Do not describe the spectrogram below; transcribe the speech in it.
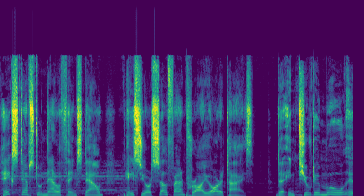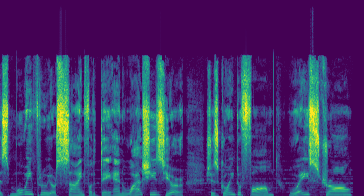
Take steps to narrow things down, pace yourself and prioritize. The intuitive moon is moving through your sign for the day, and while she's here, she's going to form very strong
